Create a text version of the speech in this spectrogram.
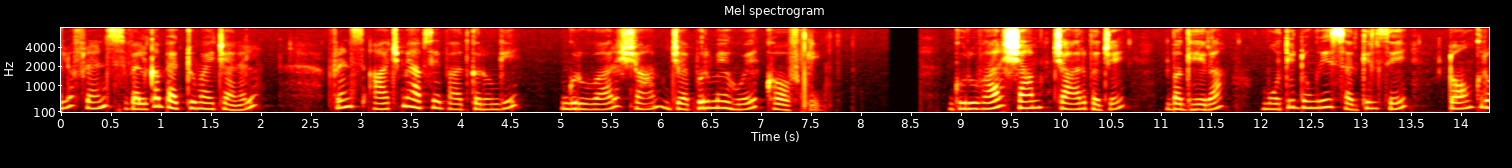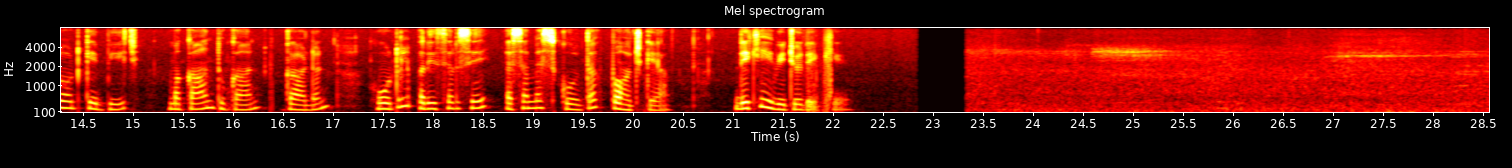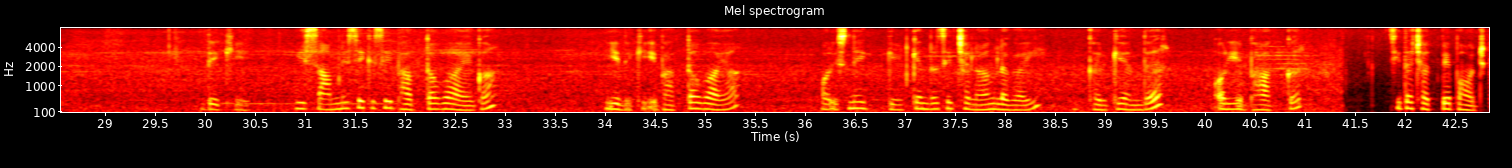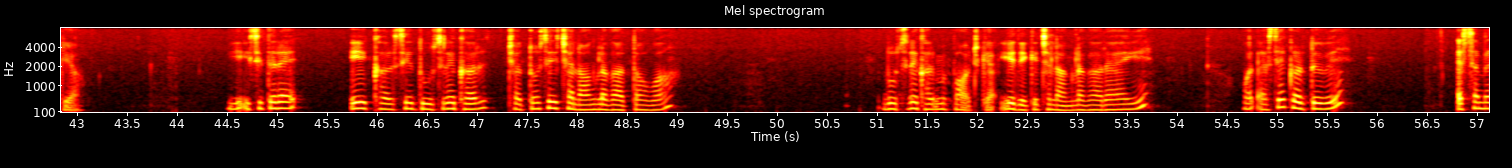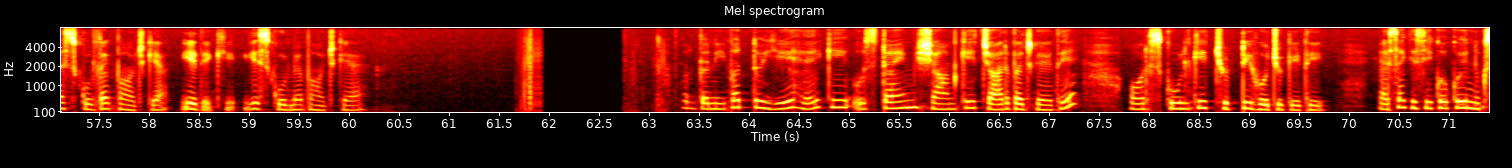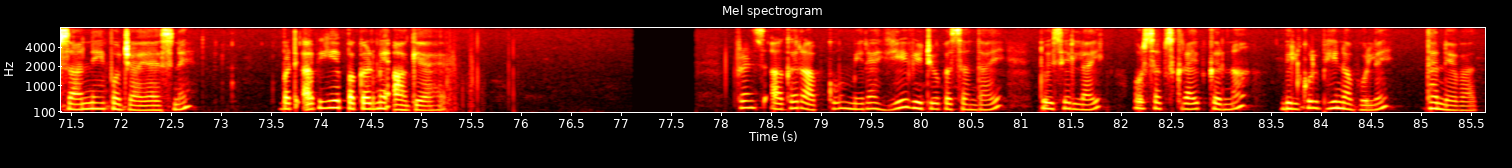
Hello friends welcome back to my channel friends आज मैं आपसे बात करूँगी गुरुवार शाम जयपुर में हुए खौफ की। गुरुवार शाम चार बजे बघेरा मोती डोंगरी सर्किल से टोंक रोड के बीच मकान दुकान गार्डन होटल परिसर से एसएमएस स्कूल तक पहुँच गया। देखिए वीडियो देखिए। देखिए, ये सामने से किसी भागता हुआ आएगा? ये देखिए, ये भागता हुआ आया और इसने गेट के अंदर से छलांग लगाई घर के अंदर और ये भागकर सीधा छत पे पहुँच गया। ये इसी तरह एक घर से दूसरे घर छतों से छलांग लगाता हुआ दूसरे घर में पहुँच गया। ये देखिए, छलांग लगा रहा है ये और ऐसे करते हुए एसएमएस स्कूल तक पहुँच गया। ये देखिए, ये स्कूल में पहुँच गया है। और गनीमत तो ये है कि उस टाइम शाम के चार बज गए थे और स्कूल की छुट्टी हो चुकी थी। ऐसा किसी को कोई नुकसान नहीं पहुँचाया इसने, बट अभी ये पकड़ में आ गया है। फ्रेंड्स, अगर आपको मेरा ये वीडियो पसंद आए तो इसे लाइक और सब्सक्राइब करना बिल्कुल भी ना भूलें। धन्यवाद।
